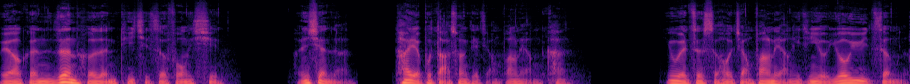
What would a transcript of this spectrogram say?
不要跟任何人提起这封信。”很显然，他也不打算给蒋方良看。因为这时候蒋方良已经有忧郁症了，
